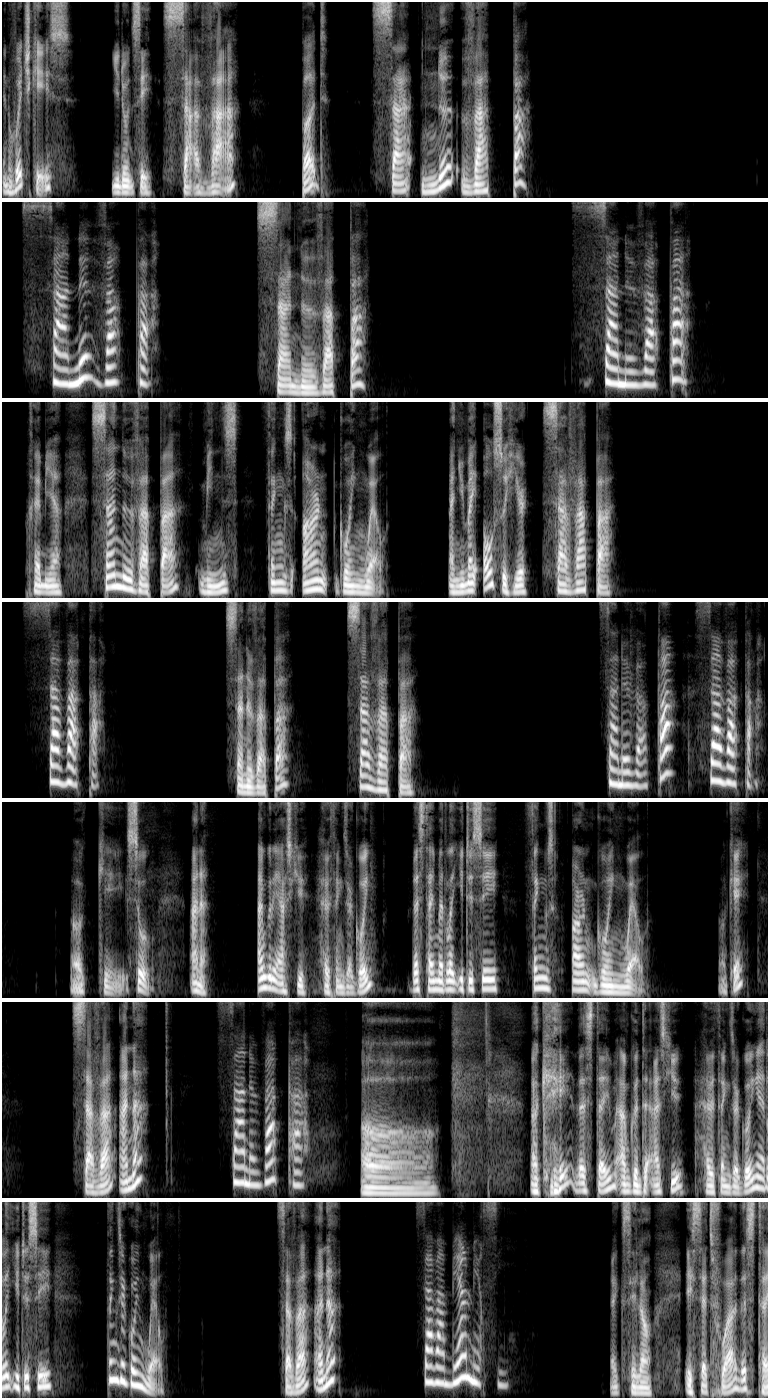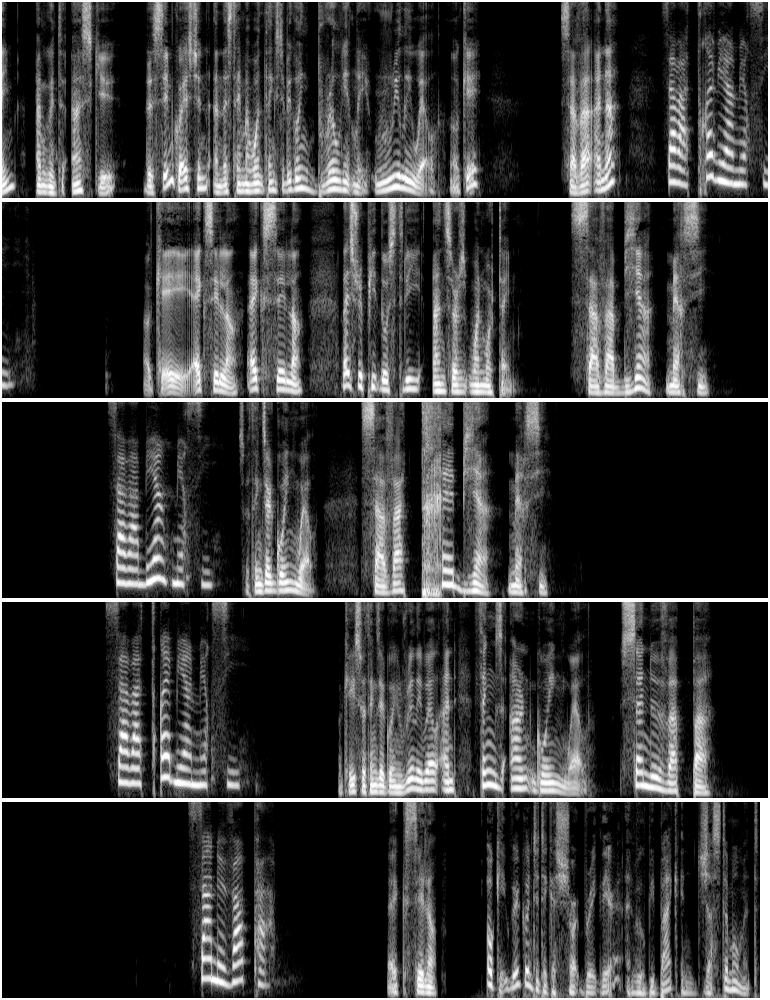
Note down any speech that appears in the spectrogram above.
In which case, you don't say ça va, but ça ne va pas. Ça ne va pas. Ça ne va pas. Ça ne va pas. Très bien. Ça ne va pas means things aren't going well. And you might also hear ça va pas. Ça va pas. Ça ne va pas. Ça va pas. Ça ne va pas. Ça va pas. Okay, so Anna, I'm going to ask you how things are going. This time I'd like you to say things aren't going well. Okay? Ça va, Anna? Ça ne va pas. Oh. Okay, this time I'm going to ask you how things are going. I'd like you to say things are going well. Ça va, Anna? Ça va bien, merci. Excellent. Et cette fois, this time, I'm going to ask you The same question, and this time I want things to be going brilliantly, really well, okay? Ça va, Anna? Ça va très bien, merci. Okay, excellent, excellent. Let's repeat those three answers one more time. Ça va bien, merci. Ça va bien, merci. So things are going well. Ça va très bien, merci. Ça va très bien, merci. Okay, so things are going really well, and things aren't going well. Ça ne va pas. Ça ne va pas. Excellent. Okay, we're going to take a short break there, and we'll be back in just a moment.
